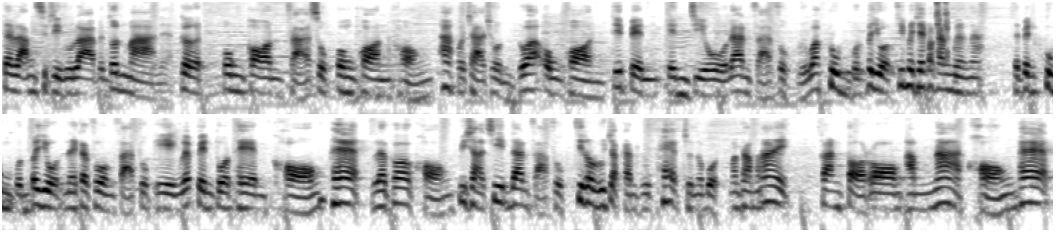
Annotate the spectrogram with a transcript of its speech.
แต่หลัง 14 ตุลาเป็นต้นมาเนี่ยเกิดองค์กรสาธารณสุข องค์กรของภาคประชาชน หรือว่าองค์กรที่เป็น NGO ด้านสาธารณสุข หรือว่ากลุ่มผลประโยชน์ที่ไม่ใช่พรรคการเมืองนะ แต่เป็นกลุ่มผลประโยชน์ในกระทรวงสาธารณสุขเอง และเป็นตัวแทนของแพทย์ และก็ของวิชาชีพด้านสาธารณสุข ที่เรารู้จักกันคือแพทย์ชนบท มันทำให้การต่อรองอำนาจของแพทย์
